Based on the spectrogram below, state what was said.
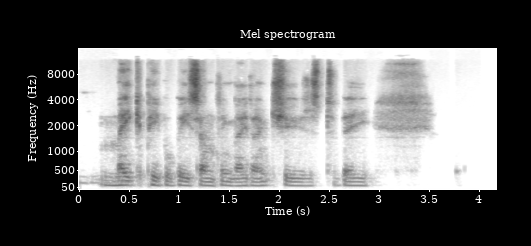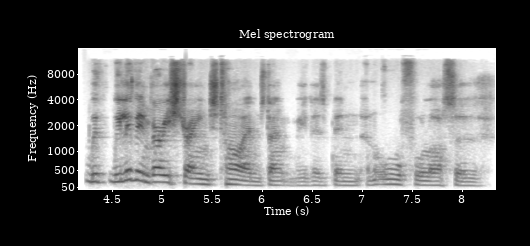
mm-hmm. make people be something they don't choose to be. We, we live in very strange times, don't we? There's been an awful lot of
